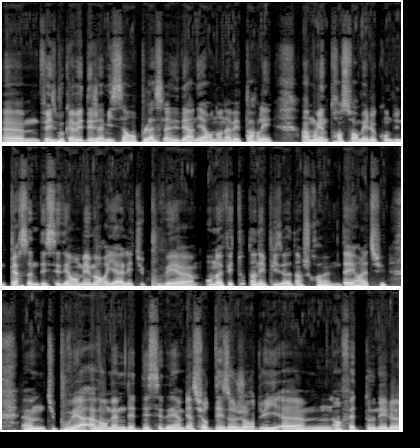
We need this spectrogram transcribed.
Facebook avait déjà mis ça en place l'année dernière, on en avait parlé, un moyen de transformer le compte d'une personne décédée en mémorial, et tu pouvais, on a fait tout un épisode, hein, je crois même d'ailleurs là-dessus, euh, tu pouvais, avant même d'être décédé, hein, bien sûr, dès aujourd'hui, euh, en fait, donner le,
